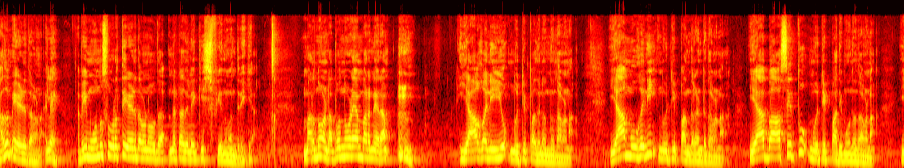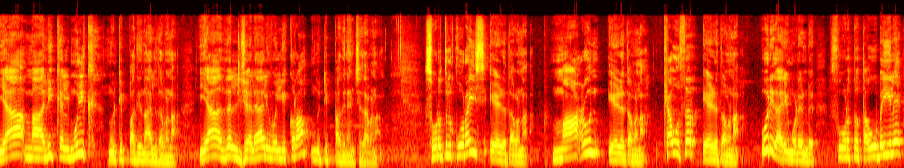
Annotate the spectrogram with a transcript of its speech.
അതും ഏഴ് തവണ അല്ലേ? അപ്പോൾ ഈ മൂന്ന് സൂറത്ത് ഏഴ് തവണ ഓതുക എന്നിട്ട് അതിലേക്ക് ഇഷ്ഫി എന്ന് മന്ത്രിക്കുക. മറന്നുകൊണ്ട് അപ്പോൾ ഒന്നുകൂടെ ഞാൻ പറഞ്ഞുതരാം. യാ ഗനിയു നൂറ്റി പതിനൊന്ന് തവണ. യാ മുഹനി നൂറ്റി പന്ത്രണ്ട് തവണ. യാ ബാസിത്തു നൂറ്റി പതിമൂന്ന് തവണ. യാ മാലിക് അൽ മുൽഖ് നൂറ്റി പതിനാല് തവണ. യാ അദൽ ജലാലി വല്ലിക്റാം നൂറ്റി പതിനഞ്ച് തവണ. സൂറത്തുൽ ഖുറൈസ് ഏഴ് തവണ. മാഊൻ ഏഴ് തവണ. കൗസർ ഏഴ് തവണ. ഒരു കാര്യം കൂടെ ഉണ്ട്. സൂറത്ത് തൗബയിലെ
